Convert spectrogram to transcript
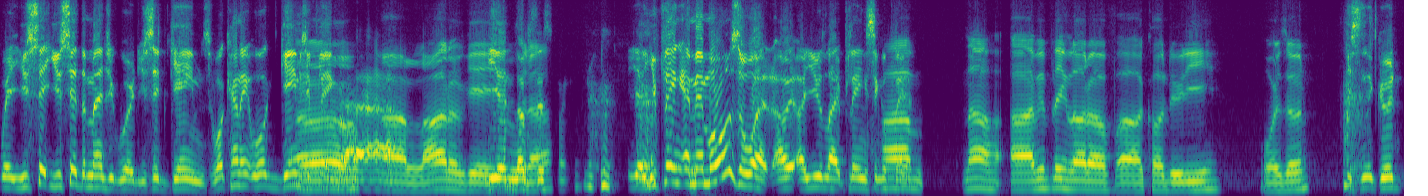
Wait, you said you said the magic word. You said games. What kind of what games you playing? Oh, a lot of games. Ian loves you know? this one. Yeah, you playing MMOs or what? Are, are you like playing single player? Um, no, uh, I've been playing a lot of uh, Call of Duty, Warzone. Isn't it good?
